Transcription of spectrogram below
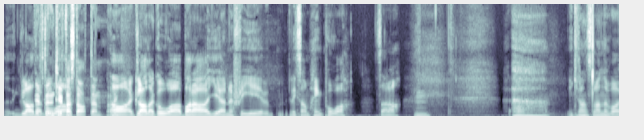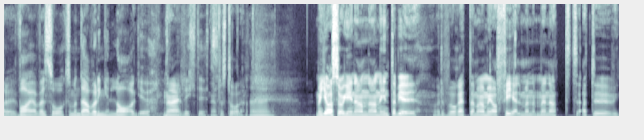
glada Efter den goa tuffa starten? Ja, glada goa, bara ge energi, liksom häng på såhär. Mm. Eh, I Gränslandet var, var jag väl så också men där var det ingen lag ju Nej, Riktigt jag förstår det. Nej. Men jag såg i en annan intervju, och du får rätta mig om jag har fel, men, men att, att du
